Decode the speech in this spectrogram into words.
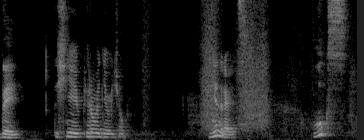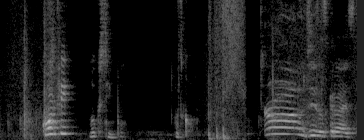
Day. Точнее, первого дня учебы. Мне нравится. Looks comfy, looks simple. Let's go. Oh, Jesus Christ.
